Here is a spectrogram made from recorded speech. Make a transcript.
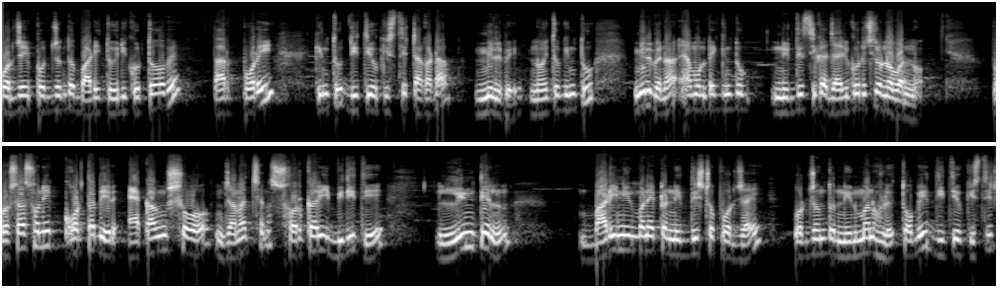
পর্যায় পর্যন্ত বাড়ি তৈরি করতে হবে। তারপরেই কিন্তু দ্বিতীয় কিস্তির টাকাটা মিলবে। নয়তো কিন্তু মিলবে না, এমনটাই কিন্তু নির্দেশিকা জারি করেছিল নবান্ন। প্রশাসনিক কর্তাদের একাংশ জানাচ্ছেন, সরকারি বিধিতে লিনটেল বাড়ি নির্মাণে একটা নির্দিষ্ট পর্যায় পর্যন্ত নির্মাণ হলে তবে দ্বিতীয় কিস্তির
